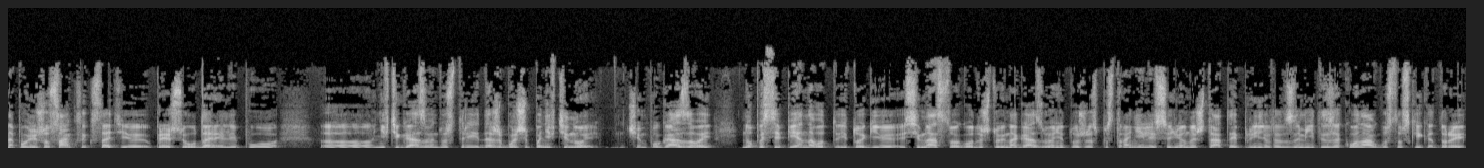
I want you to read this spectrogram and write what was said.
Напомню, что санкции, кстати, прежде всего ударили по нефтегазовой индустрии, даже больше по нефтяной, чем по газовой. Но постепенно вот итоги 2017 года, что и на газовую они тоже распространились. Соединенные Штаты приняли вот этот знаменитый закон августовский, который э,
